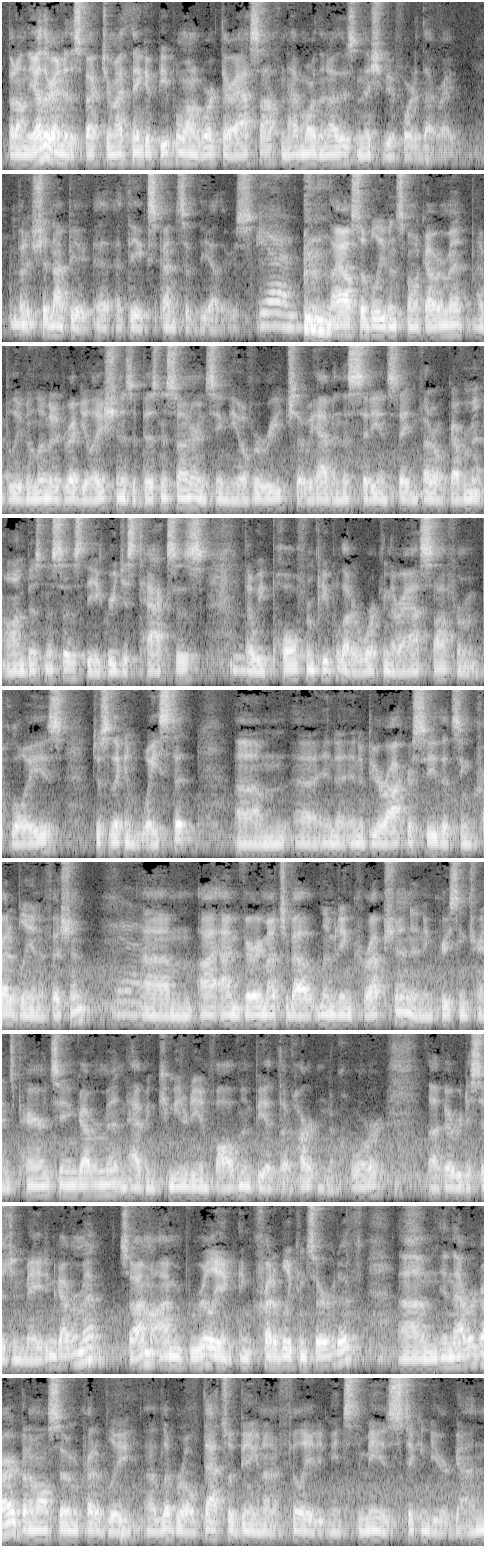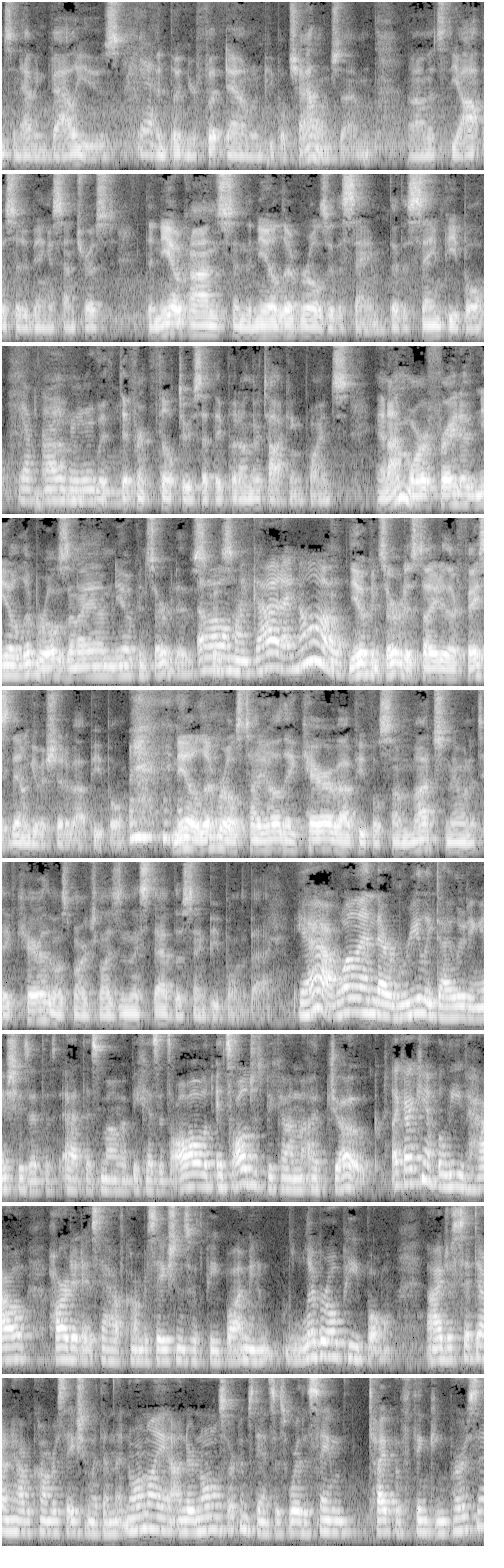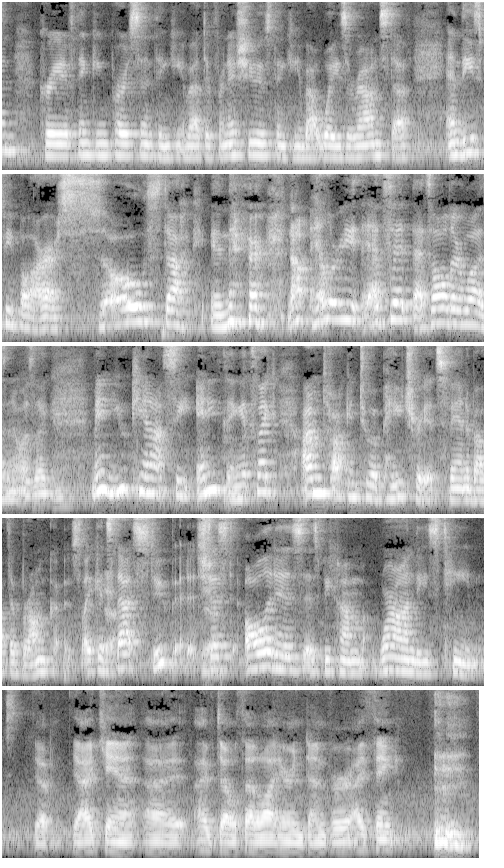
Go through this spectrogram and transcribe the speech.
But on the other end of the spectrum, I think if people want to work their ass off and have more than others, then they should be afforded that right. But it should not be at at the expense of the others. yeah. I also believe in small government. I believe in limited regulation as a business owner and seeing the overreach that we have in this city and state and federal government on businesses, the egregious taxes mm. that we pull from people that are working their ass off from employees just so they can waste it um, uh, in, a, in a bureaucracy that's incredibly inefficient. Yeah. Um, I, I'm very much about limiting corruption and increasing transparency in government and having community involvement be at the heart and the core of every decision made in government. So I'm, I'm really incredibly conservative um, in that regard, but I'm also incredibly uh, liberal. That's what being an unaffiliated means to me is sticking to your guns and having values Yeah. and putting your foot down when people challenge them. Um, it's the opposite of being a centrist. The neocons and the neoliberals are the same. They're the same people um, Yep, I agree with you. different filters that they put on their talking points. And I'm more afraid of neoliberals than I am neoconservatives. Oh my God, I know. Neoconservatives tell you to their face that they don't give a shit about people. Neoliberals tell you, oh, they care about people so much and they want to take care of the most marginalized, and they stab those same people in the back. Yeah, well, and they're really diluting issues at this at this moment because it's all it's all just become a joke. Like I can't believe how hard it is to have conversations with people. I mean, liberal people. I just sit down and have a conversation with them that normally, under normal circumstances, we're the same type of thinking person. creative thinking person, thinking about different issues, thinking about ways around stuff. And these people are so stuck in there. Not Hillary, that's it, that's all there was. And it was like, man, you cannot see anything. It's like I'm talking to a Patriots fan about the Broncos. Like it's Yeah. that stupid. It's Yeah. just all it is has become we're on these teams. Yep. Yeah, I can't. Uh, I've dealt with that a lot here in Denver. I think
